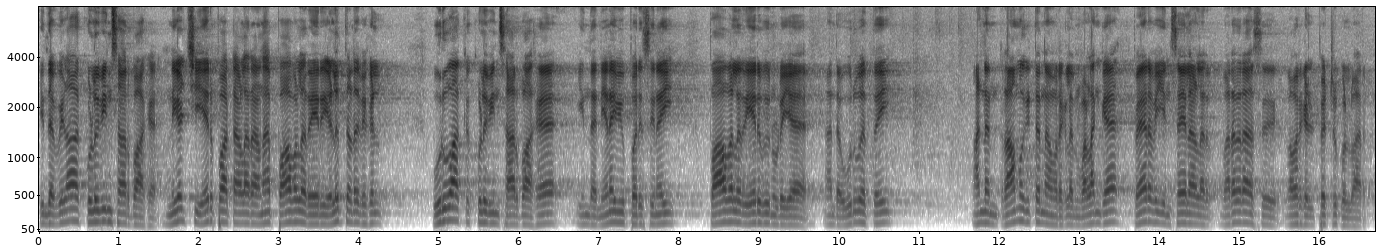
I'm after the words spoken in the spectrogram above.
இந்த விழா குழுவின் சார்பாக நிகழ்ச்சி ஏற்பாட்டாளரான பாவலர் ஏறு எழுத்தடவைகள் உருவாக்க குழுவின் சார்பாக இந்த நினைவு பரிசினை பாவலர் ஏறுவினுடைய அந்த உருவத்தை அண்ணன் ராமகிட்டன் அவர்களின் வழங்க பேரவையின் செயலாளர் வரதராசு அவர்கள் பெற்றுக்கொள்வார்.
